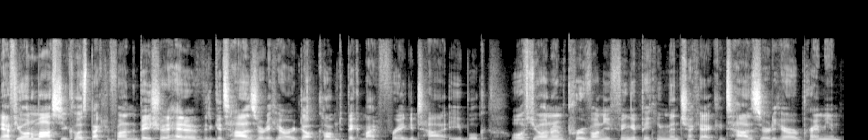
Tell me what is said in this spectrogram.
Now, if you want to master your chords back to front, then be sure to head over to guitarzerotohero.com to pick up my free guitar ebook. Or if you want to improve on your fingerpicking, then check out Guitar Zero to Hero Premium,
